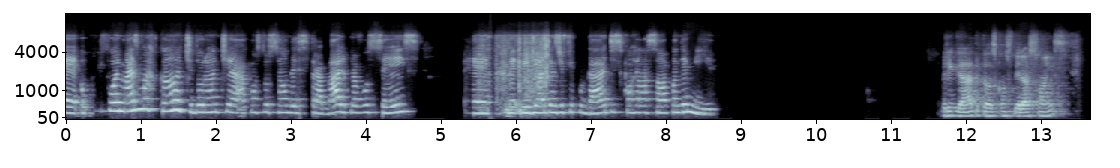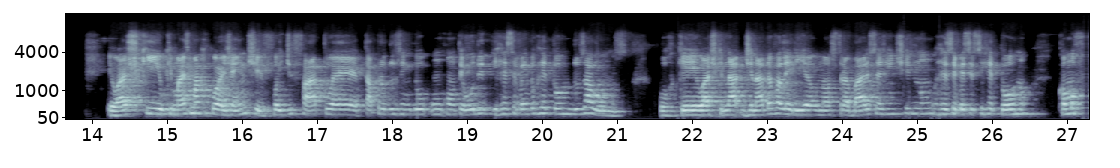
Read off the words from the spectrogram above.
é, o que foi mais marcante durante a construção desse trabalho para vocês, é, mediante as dificuldades com relação à pandemia. Obrigado pelas considerações. Eu acho que o que mais marcou a gente foi, de fato, é estar tá produzindo um conteúdo e recebendo o retorno dos alunos, porque eu acho que de nada valeria o nosso trabalho se a gente não recebesse esse retorno como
